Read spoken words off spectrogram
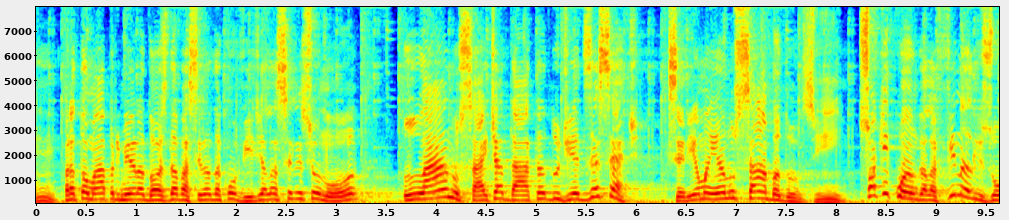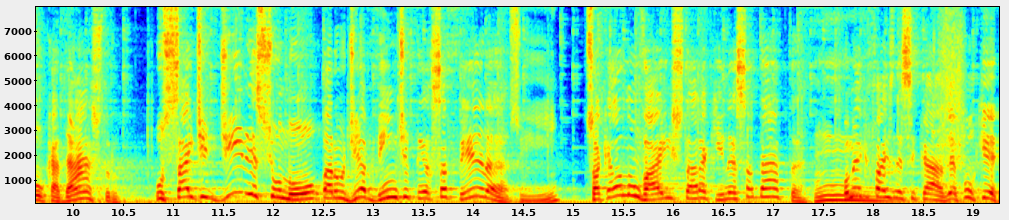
Hum. para tomar a primeira dose da vacina da Covid. Ela selecionou lá no site a data do dia 17, que seria amanhã no sábado. Sim. Só que quando ela finalizou o cadastro, o site direcionou para o dia 20, terça-feira. Sim. Só que ela não vai estar aqui nessa data. Como é que faz nesse caso? É porque,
